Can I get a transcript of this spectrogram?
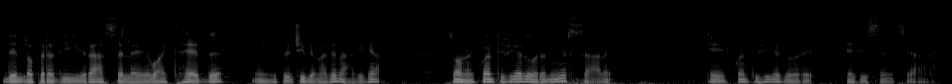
dell'opera di Russell e Whitehead nei principi della matematica, sono il quantificatore universale e il quantificatore esistenziale.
